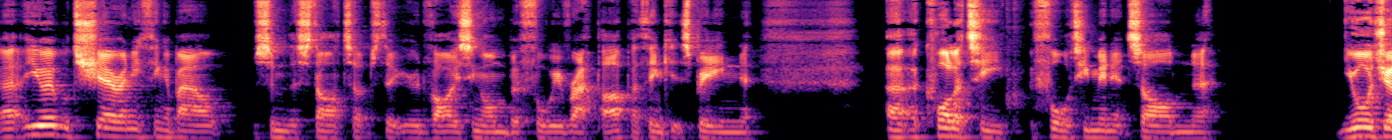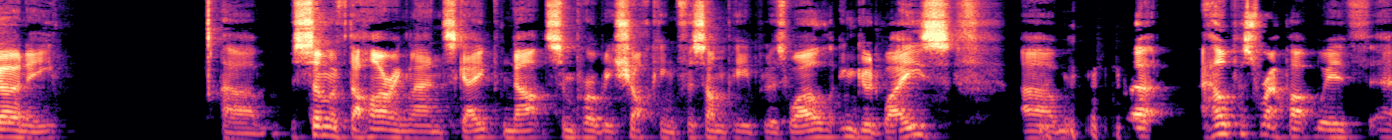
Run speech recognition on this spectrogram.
Uh, are you able to share anything about some of the startups that you're advising on before we wrap up? I think it's been a, a quality 40 minutes on your journey. Um, some of the hiring landscape, nuts and probably shocking for some people as well, in good ways. Um, but help us wrap up with uh,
